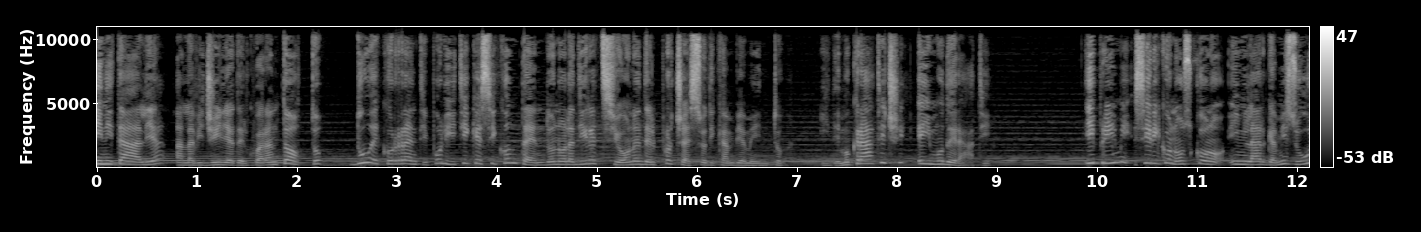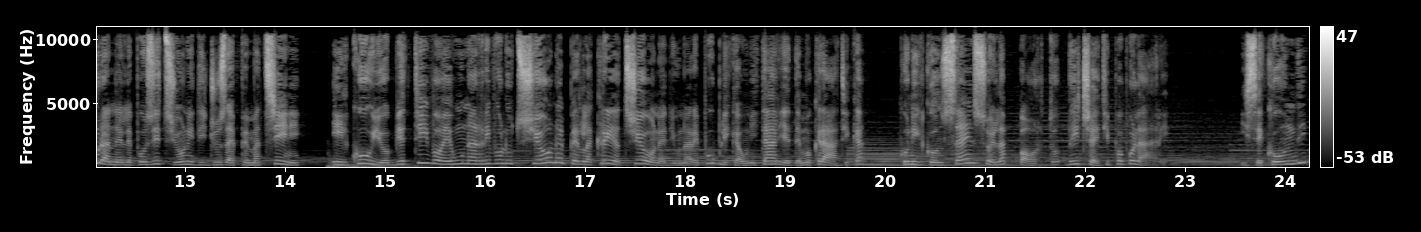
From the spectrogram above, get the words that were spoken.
In Italia, alla vigilia del 48, due correnti politiche si contendono la direzione del processo di cambiamento, i democratici e i moderati. I primi si riconoscono in larga misura nelle posizioni di Giuseppe Mazzini, il cui obiettivo è una rivoluzione per la creazione di una Repubblica unitaria e democratica con il consenso e l'apporto dei ceti popolari. I secondi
